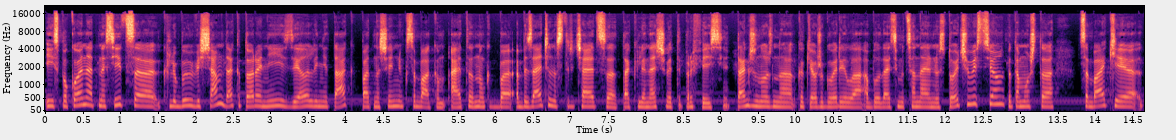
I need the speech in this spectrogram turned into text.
и спокойно относиться к любым вещам, да, которые они сделали не так по отношению к собакам. А это, ну, как бы обязательно встречается так или иначе в этой профессии. Также нужно, как я уже говорила, обладать эмоциональной устойчивостью, потому что собаки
